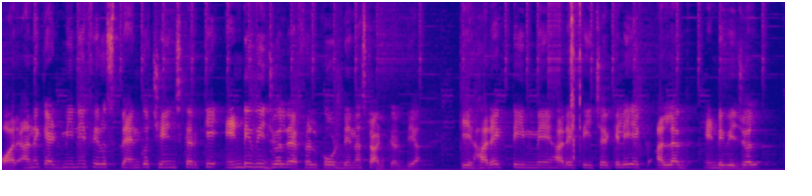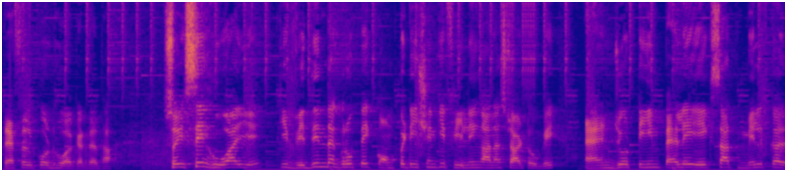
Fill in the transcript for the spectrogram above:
और अन अकेडमी ने फिर उस प्लान को चेंज करके इंडिविजुअल रेफरल कोड देना स्टार्ट कर दिया कि हर एक टीम में, हर एक टीचर के लिए एक अलग इंडिविजुअल रेफरल कोड हुआ करता था. सो so, इससे हुआ ये कि विद इन द ग्रुप एक कंपटीशन की फीलिंग आना स्टार्ट हो गई। एंड जो टीम पहले एक साथ मिलकर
